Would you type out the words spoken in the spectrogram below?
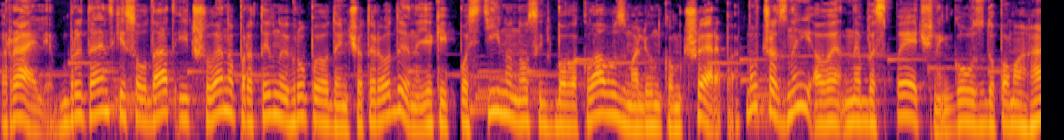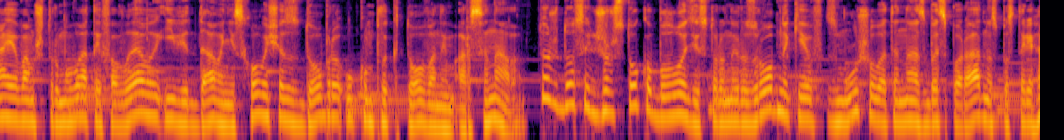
Райлі, британський солдат і член оперативної групи 141, який постійно носить балаклаву з малюнком черепа. Мовчазний, але небезпечний. Гоуст допомагає вам штурмувати фавели і віддавані сховища з добре укомплектованим арсеналом. Тож досить жорстоко було зі сторони розробників змушувати нас безпорадно спостерігати,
